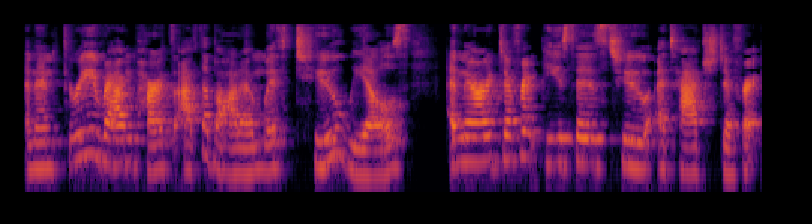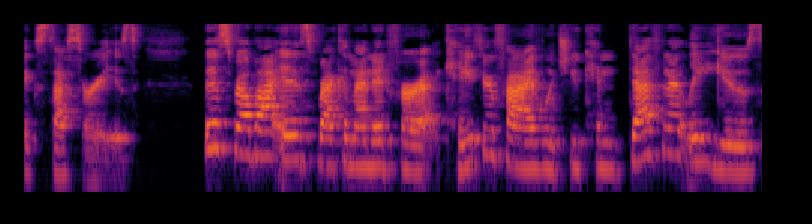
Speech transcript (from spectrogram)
and then three round parts at the bottom with two wheels and there are different pieces to attach different accessories. This robot is recommended for K through 5, which you can definitely use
